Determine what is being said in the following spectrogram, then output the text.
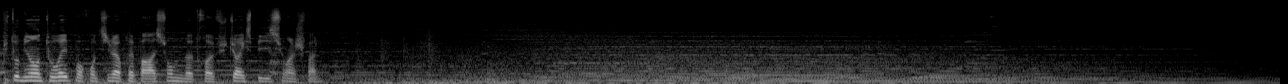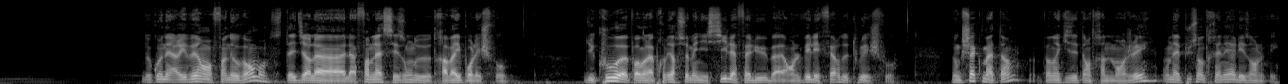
plutôt bien entouré pour continuer la préparation de notre future expédition à cheval. Donc on est arrivé en fin novembre, c'est-à-dire la, la fin de la saison de travail pour les chevaux. Du coup, euh, pendant la première semaine ici, il a fallu bah, enlever les fers de tous les chevaux. Donc chaque matin, pendant qu'ils étaient en train de manger, on a pu s'entraîner à les enlever.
